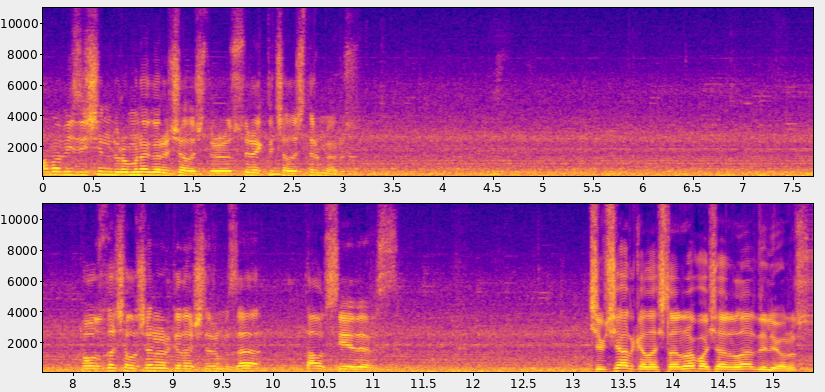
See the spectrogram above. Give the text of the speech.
Ama biz işin durumuna göre çalıştırıyoruz. Sürekli çalıştırmıyoruz. Tozda çalışan arkadaşlarımıza tavsiye ederiz. Çiftçi arkadaşlara başarılar diliyoruz.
